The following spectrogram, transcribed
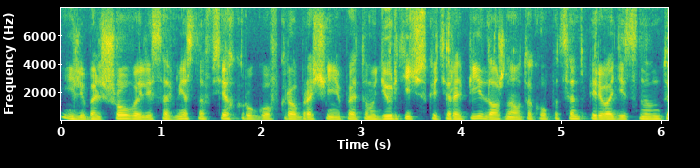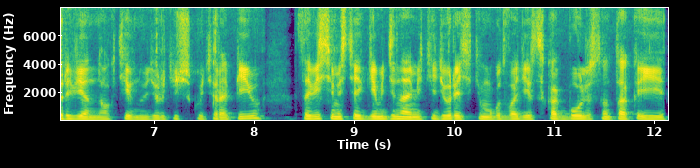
или большого, или совместных всех кругов кровообращения. Поэтому диуретическая терапия должна у такого пациента переводиться на внутривенную активную диуретическую терапию. В зависимости от гемодинамики диуретики могут вводиться как болюсно, так и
